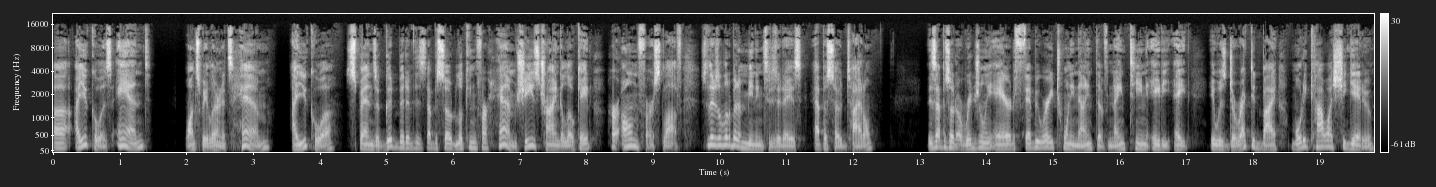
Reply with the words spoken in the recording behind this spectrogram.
uh, Ayukawa's. And once we learn it's him, Ayukawa spends a good bit of this episode looking for him. She's trying to locate her own first love. So there's a little bit of meaning to today's episode title. This episode originally aired February 29th of 1988. It was directed by Morikawa Shigeru.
